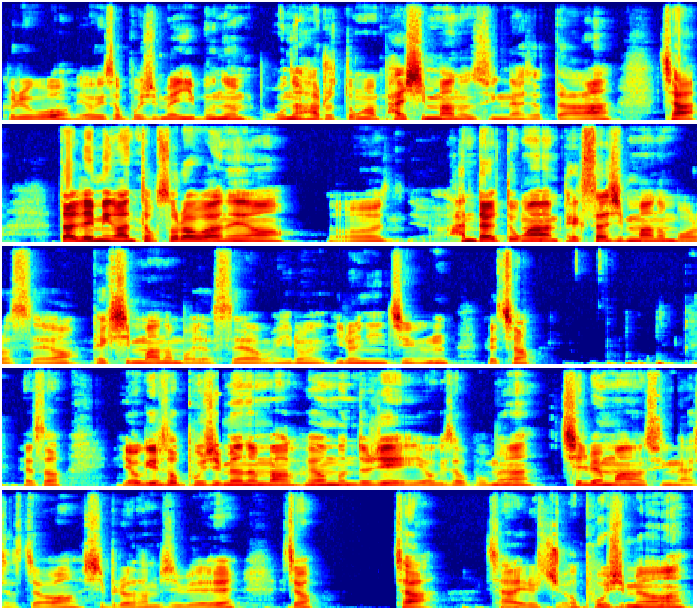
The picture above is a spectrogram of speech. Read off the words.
그리고 여기서 보시면 이분은 오늘 하루 동안 80만 원 수익 나셨다. 자, 딸내미가 한턱 쏘라고 하네요. 어, 한 달 동안 140만 원 벌었어요. 110만 원 버셨어요. 막 이런 이런 인증. 그렇죠? 그래서 여기서 보시면은 막 회원분들이 여기서 보면 700만 원 수익 나셨죠. 11월 30일. 그죠? 자, 자, 이렇게 쭉 보시면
